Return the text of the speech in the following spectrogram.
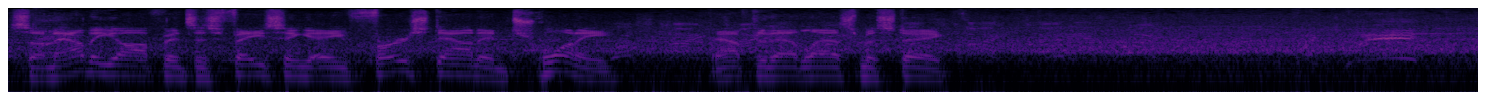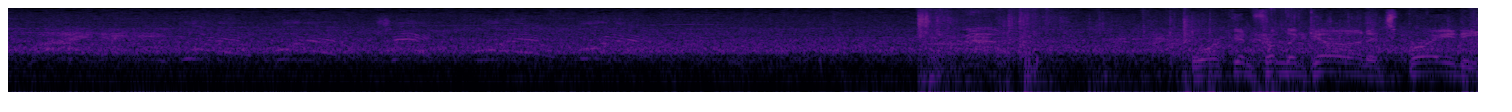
So now the offense is facing a first down and 20 after that last mistake. Working from the gun, it's Brady.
